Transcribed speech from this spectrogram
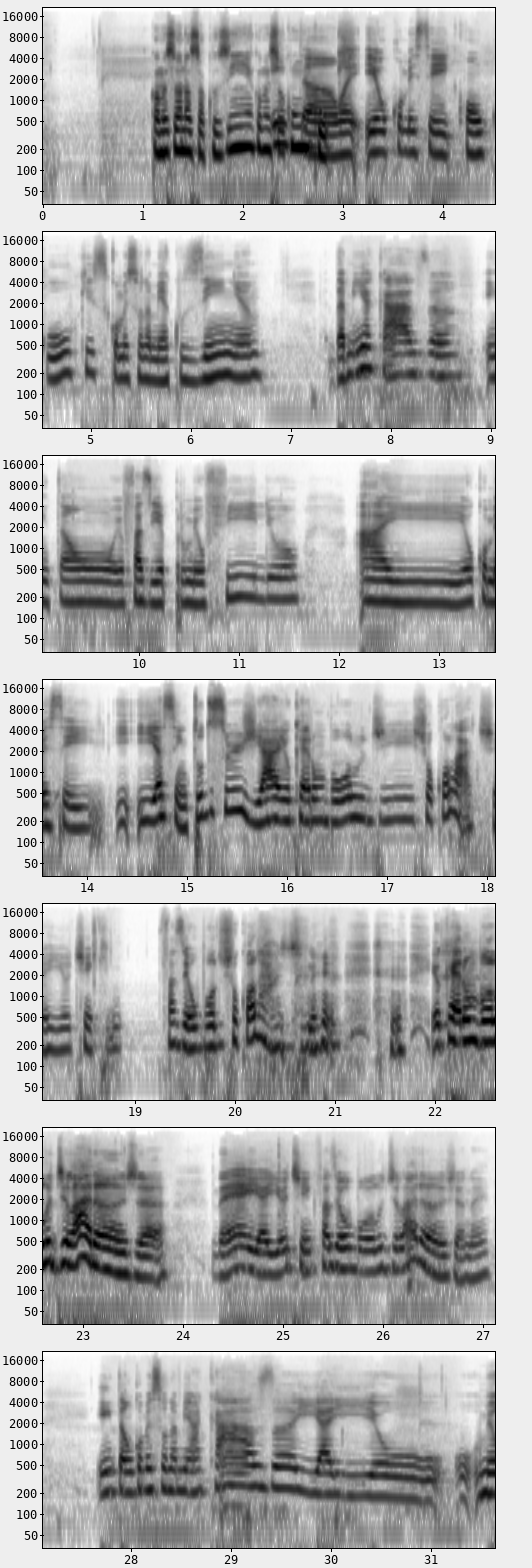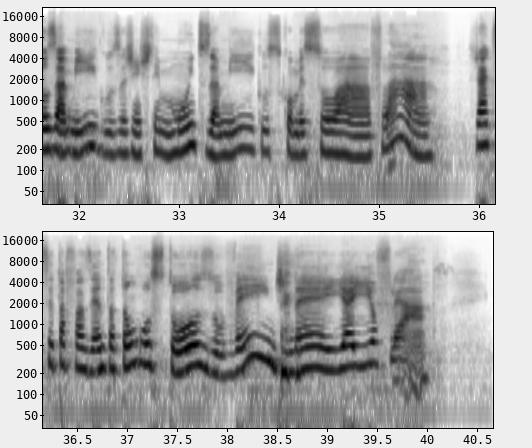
Começou na sua cozinha, começou então, com um cookie? Então, eu comecei com cookies, começou na minha cozinha da minha casa. Então, eu fazia para o meu filho. Aí eu comecei. E, e, assim, tudo surgia. Ah, eu quero um bolo de chocolate. Aí eu tinha que fazer o bolo de chocolate, né? eu quero um bolo de laranja, né? E aí eu tinha que fazer o bolo de laranja, né? Então começou na minha casa e aí eu, meus amigos, a gente tem muitos amigos, começou a falar, ah, já que você tá fazendo, tá tão gostoso, vende, né? E aí eu falei, ah.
